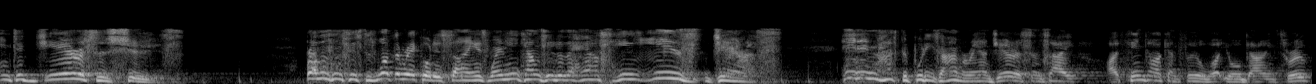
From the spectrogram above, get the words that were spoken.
into Jairus' shoes. Brothers and sisters, what the record is saying is when he comes into the house, he is Jairus. He didn't have to put his arm around Jairus and say, I think I can feel what you're going through.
